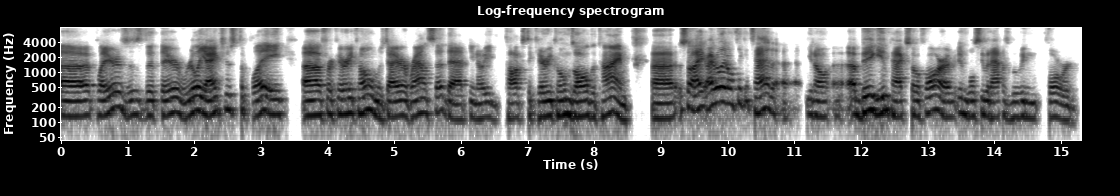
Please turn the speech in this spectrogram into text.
uh, players is that they're really anxious to play uh, for Kerry Coombs. Jyaire Brown said that you know he talks to Kerry Coombs all the time. Uh, so I, I, really don't think it's had a, you know a big impact so far, and, and we'll see what happens moving forward.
